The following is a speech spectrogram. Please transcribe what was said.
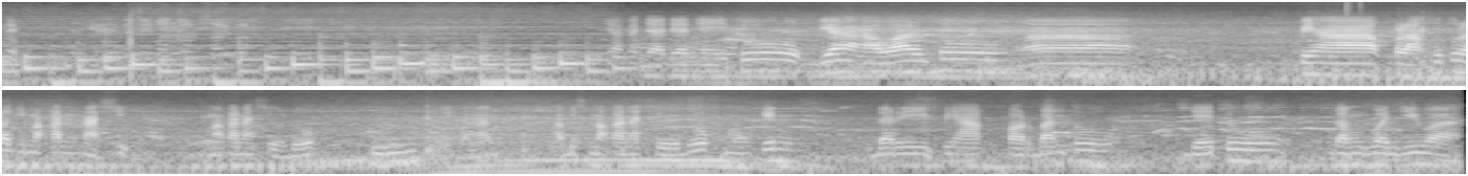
Ini. Ya kejadiannya itu dia awal tuh eh, pihak pelaku tuh lagi makan nasi, makan nasi uduk, ya kan. Habis makan nasi uduk mungkin dari pihak korban tuh dia itu gangguan jiwa.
